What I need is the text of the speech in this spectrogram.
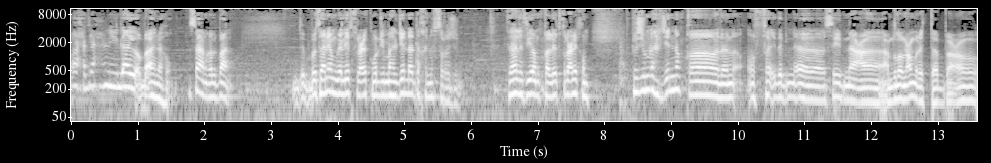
واحد يعني لا يؤبى له إنسان غلبان. ثاني يوم قال يدخل عليكم رجل من أهل الجنة دخل نفس الرجل. ثالث يوم قال يدخل عليكم رجل من أهل الجنة؟ قال فاذا آه، سيدنا عبد الله بن عمر اتبعه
